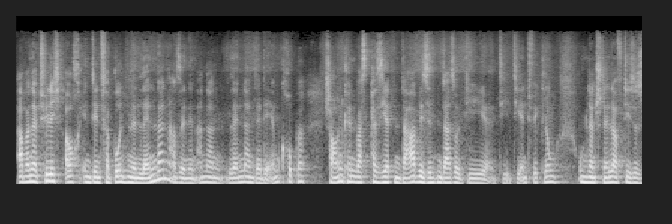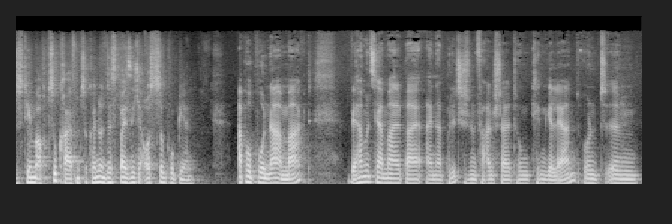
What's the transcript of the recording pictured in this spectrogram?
aber natürlich auch in den verbundenen Ländern, also in den anderen Ländern der DM-Gruppe, schauen können, was passiert denn da, wie sind denn da so die, die, die Entwicklungen, um dann schnell auf diese Systeme auch zugreifen zu können und das bei sich auszuprobieren. Apropos nah am Markt, wir haben uns ja mal bei einer politischen Veranstaltung kennengelernt und ähm,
